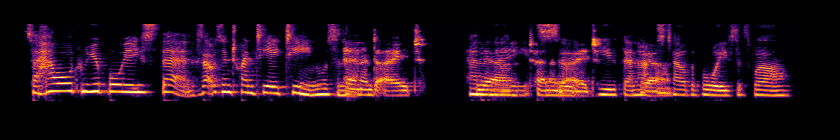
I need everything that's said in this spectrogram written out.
So, how old were your boys then? Because that was in 2018, wasn't 10 it? 10 and 8. 10 yeah, and 8. 10 and so 8. You then had yeah. to tell the boys as well.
